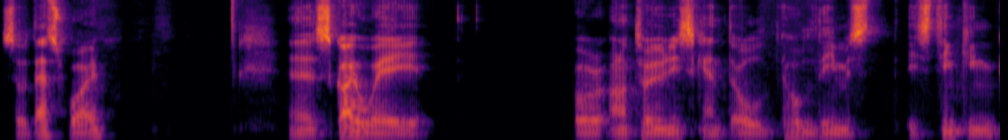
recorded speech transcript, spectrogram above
So that's why uh, skyway or Anatoly Unitsky and the whole, whole team is is thinking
